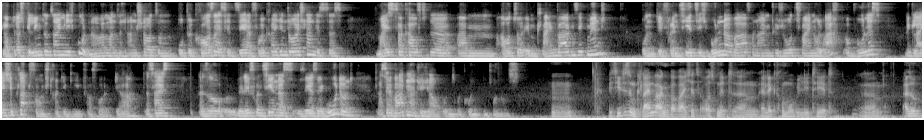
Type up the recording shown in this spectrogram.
ich glaube, das gelingt uns eigentlich gut. Ne? Wenn man sich anschaut, so ein Opel Corsa ist jetzt sehr erfolgreich in Deutschland, ist das meistverkaufte ähm, Auto im Kleinwagensegment und differenziert sich wunderbar von einem Peugeot 208, obwohl es eine gleiche Plattformstrategie verfolgt. Ja, das heißt, also wir differenzieren das sehr, sehr gut und das erwarten natürlich auch unsere Kunden von uns. Mhm. Wie sieht es im Kleinwagenbereich jetzt aus mit ähm, Elektromobilität? Ähm, also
